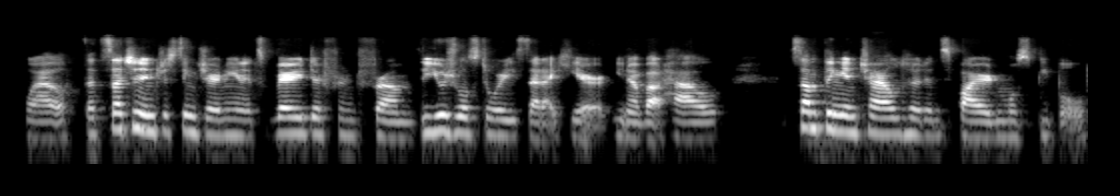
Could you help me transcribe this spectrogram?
Wow, that's such an interesting journey, and it's very different from the usual stories that I hear. You know about how something in childhood inspired most people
